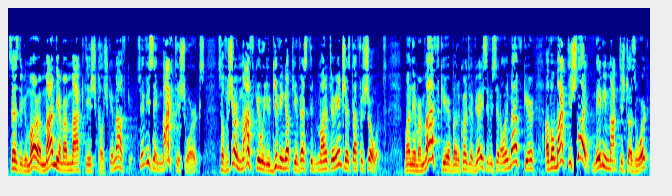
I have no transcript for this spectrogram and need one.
Says the Gemara, mandi amar makdish koshke mafkir. So if you say makdish works, so for sure mafkir, where you're giving up your vested monetary interest, that for sure works. Mandi amar mafkir, but according to Rav Yosef, we said only mafkir, of a makdish loy. Maybe makdish doesn't work,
